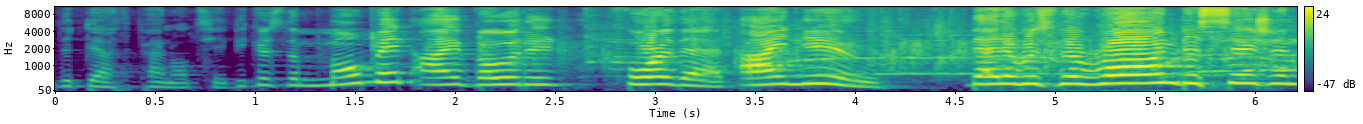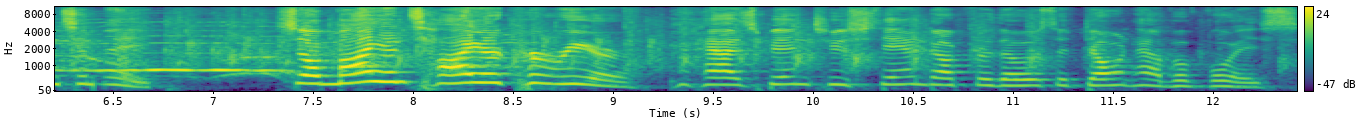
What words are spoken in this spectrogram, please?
the death penalty. Because the moment I voted for that, I knew that it was the wrong decision to make. So my entire career has been to stand up for those that don't have a voice.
